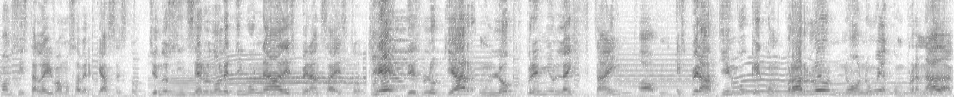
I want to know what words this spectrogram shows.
vamos a instalar y vamos a ver qué hace esto. Siendo sincero, no le tengo nada de esperanza a esto. ¿Qué? ¿Desbloquear un log premium lifetime? Ah, espera, ¿tengo que comprarlo? No, no voy a comprar nada.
